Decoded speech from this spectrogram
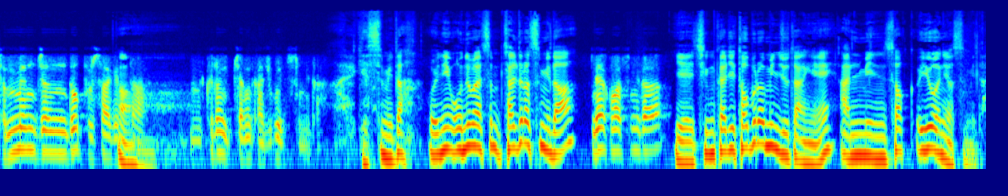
전면전도 불사하겠다. 어. 음, 그런 입장을 가지고 있습니다. 알겠습니다. 의원님 오늘 말씀 잘 들었습니다. 네, 고맙습니다. 예, 지금까지 더불어민주당의 안민석 의원이었습니다.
